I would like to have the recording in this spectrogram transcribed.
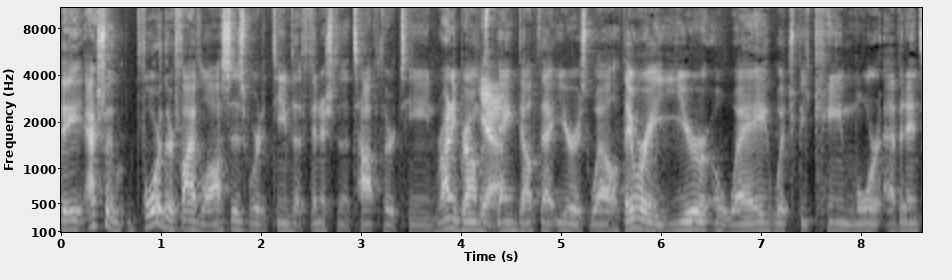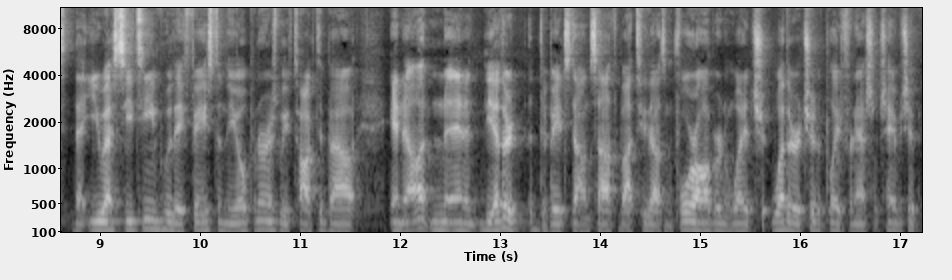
they actually four of their five losses were to teams that finished in the top 13. Ronnie Brown was Yeah. banged up that year as well. They were a year away, which became more evident. That USC team, who they faced in the opener, as we've talked about, and, uh, and the other debates down south about 2004 Auburn, what it sh- whether it should have played for national championship,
